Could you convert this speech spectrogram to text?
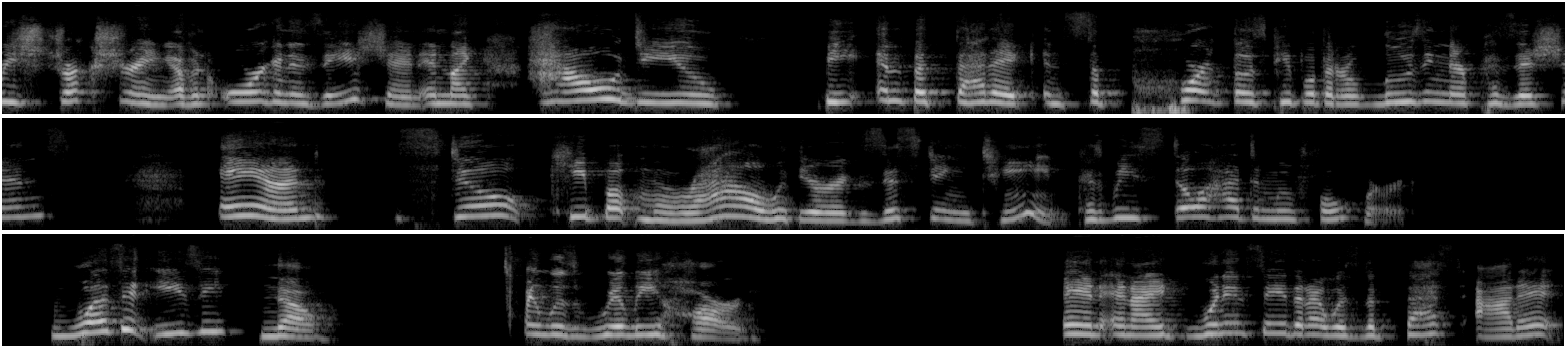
restructuring of an organization and like how do you be empathetic and support those people that are losing their positions and still keep up morale with your existing team because we still had to move forward. Was it easy? No, it was really hard. And and I wouldn't say that I was the best at it.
